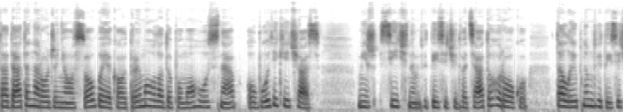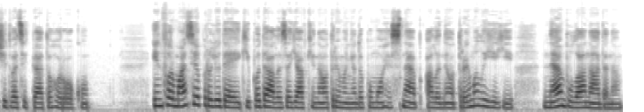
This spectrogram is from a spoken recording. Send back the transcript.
та дата народження особи, яка отримувала допомогу у SNAP у будь-який час між січнем 2020 року та липнем 2025 року. Інформація про людей, які подали заявки на отримання допомоги SNAP, але не отримали її, не була надана.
